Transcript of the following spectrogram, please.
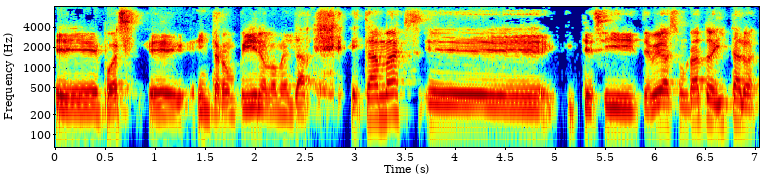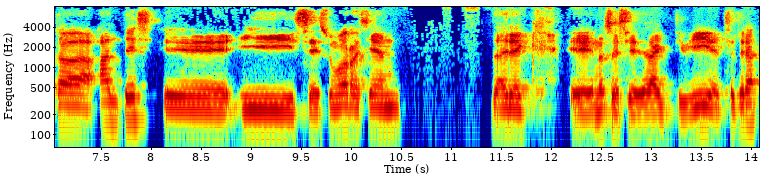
eh, puedes eh, interrumpir o comentar. Está Max, eh, que si te veo hace un rato, Ítalo estaba antes eh, y se sumó recién Direct, no sé si Direct TV, etcétera.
